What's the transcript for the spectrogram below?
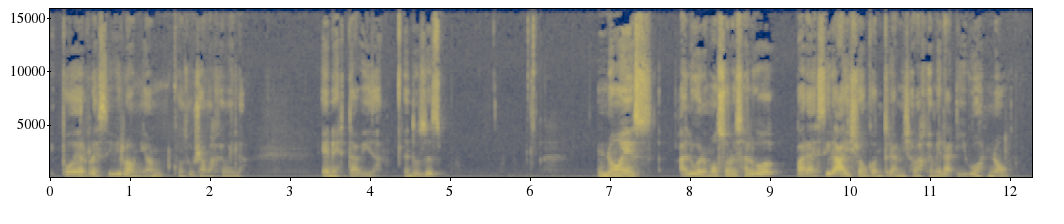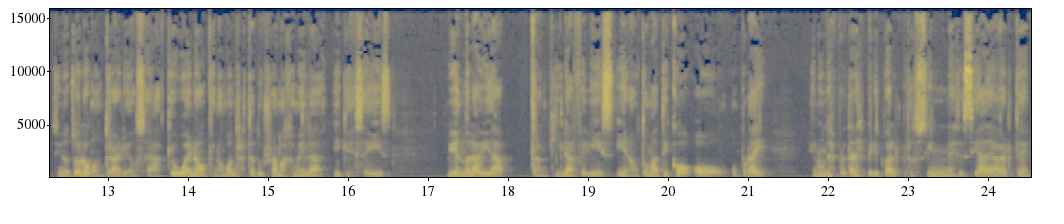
y poder recibir la unión con su llama gemela en esta vida. Entonces, no es algo hermoso, no es algo para decir, ay, yo encontré a mi llama gemela y vos no, sino todo lo contrario. O sea, qué bueno que no encontraste a tu llama gemela y que seguís viviendo la vida tranquila, feliz y en automático o, por ahí en un despertar espiritual, pero sin necesidad de haberte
